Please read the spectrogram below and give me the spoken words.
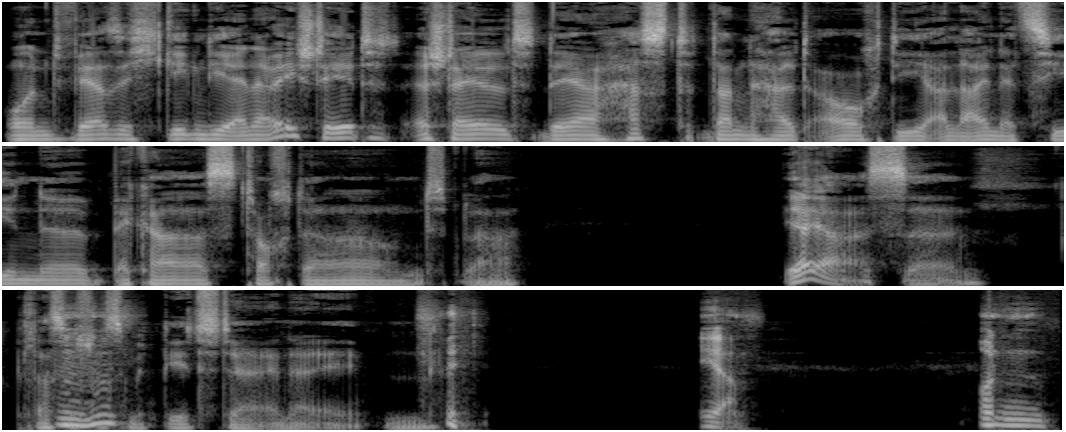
Und wer sich gegen die NRA steht, erstellt, der hasst dann halt auch die alleinerziehende Bäckerstochter und bla. Ja, ja, ist äh, klassisches mhm. Mitglied der NRA. Hm. ja. Und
